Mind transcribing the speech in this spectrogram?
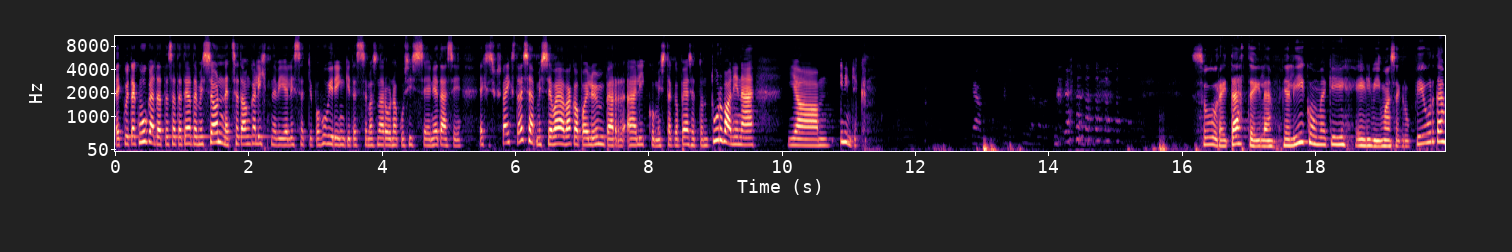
et kui te guugeldate, saate teada, mis see on, et seda on ka lihtne viia lihtsalt juba huviringidesse, ma saan aru, nagu sisse ja nii edasi. ehk siis üks väiksed asjad, mis ei vaja väga palju ümberliikumist, aga peaasi, et on turvaline ja inimlik suur aitäh teile ja liigumegi eelviimase grupi juurde.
